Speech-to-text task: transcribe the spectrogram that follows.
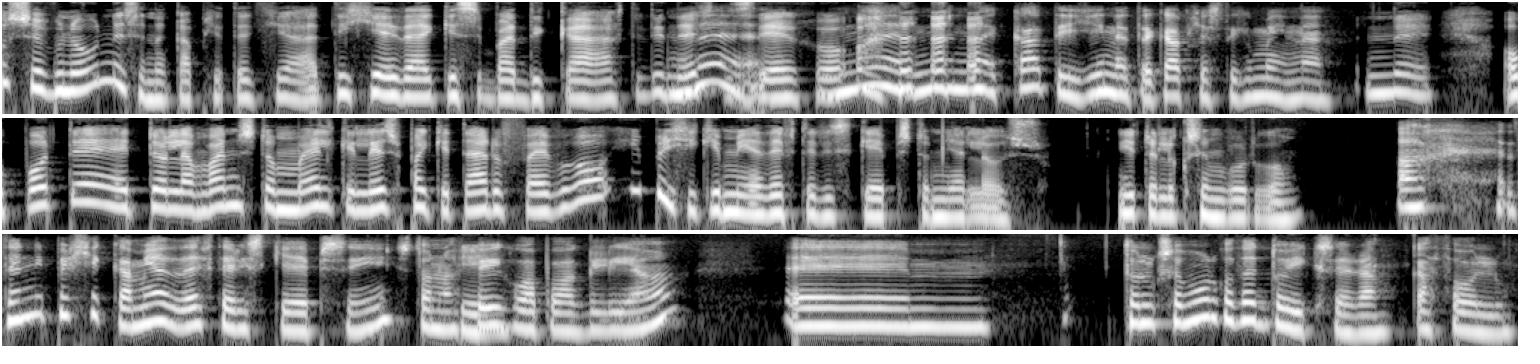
σε ευνοούν σε κάποια τέτοια τυχερά και συμπαντικά. Αυτή την αίσθηση έχω. ναι, ναι, ναι, κάτι γίνεται κάποια στιγμή, ναι. Ναι. Οπότε το λαμβάνεις στο mail και λες πακετάρω φεύγω ή υπήρχε και μια δεύτερη σκέψη στο μυαλό σου για το Λουξεμβούργο. Αχ, δεν υπήρχε καμία δεύτερη σκέψη στο να Τι; φύγω από Αγγλία. Ε, μ, το Λουξεμβούργο δεν το ήξερα καθόλου.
